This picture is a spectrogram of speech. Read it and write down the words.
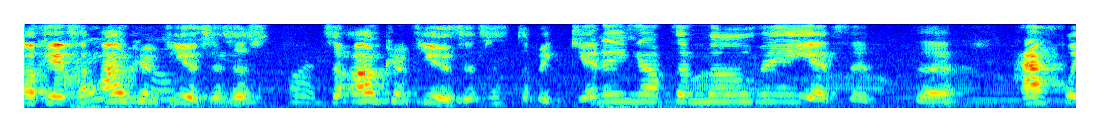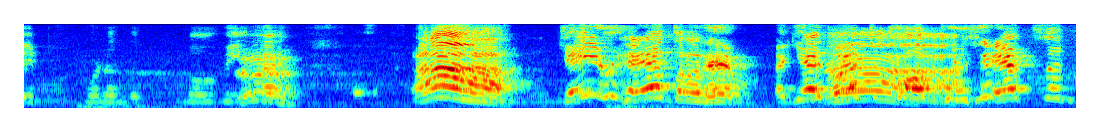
Okay, so I I'm confused. Is this fun. so? I'm confused. Is this the beginning of the movie? Is it the halfway point of the movie? Ugh. Ah! Get your hands on him again. Do I have to call Ah. Chris Hansen?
